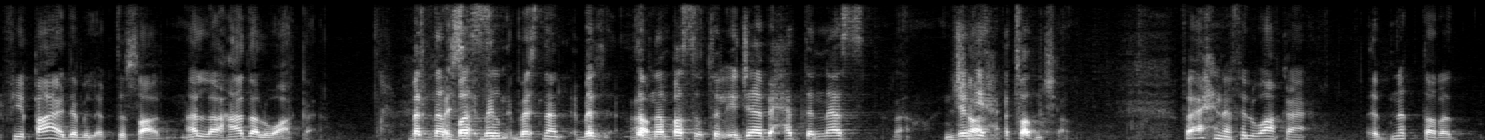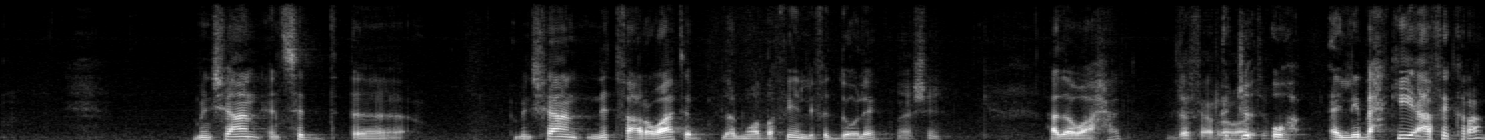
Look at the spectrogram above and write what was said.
في قاعدة بالاقتصاد. هلا هذا الواقع. بدنا نبسط بس, بس بدنا نبسط الإجابة حتى الناس جميع تفضل إن شاء الله. فإحنا في الواقع بنقترض منشان نسد آه منشان ندفع رواتب للموظفين اللي في الدولة. ماشي. هذا واحد. دفع الرواتب. اللي بحكيه على فكرة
